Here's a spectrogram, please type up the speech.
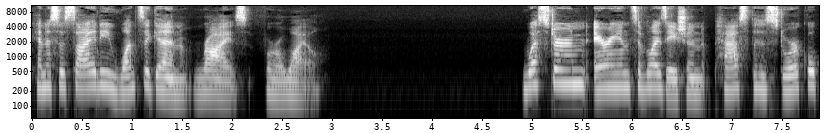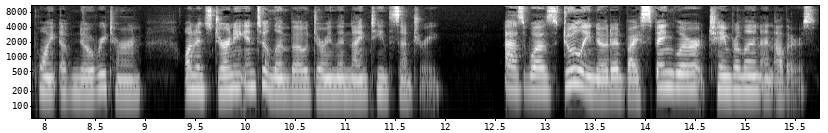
can a society once again rise for a while? Western Aryan civilization passed the historical point of no return on its journey into limbo during the 19th century, as was duly noted by Spengler, Chamberlain, and others.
